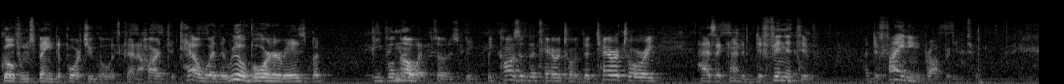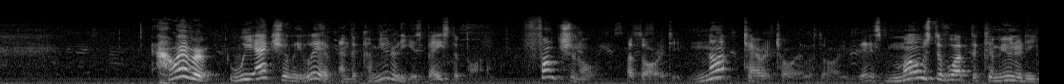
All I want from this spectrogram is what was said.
go from Spain to Portugal, it's kind of hard to tell where the real border is, but people know it, so to speak, because of the territory. The territory has a kind of definitive, a defining property to it. However, we actually live, and the community is based upon functional authority, not territorial authority. That is, most of what the community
